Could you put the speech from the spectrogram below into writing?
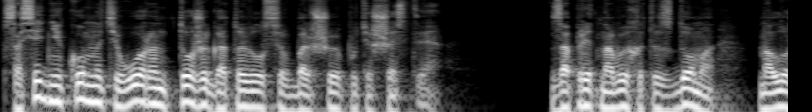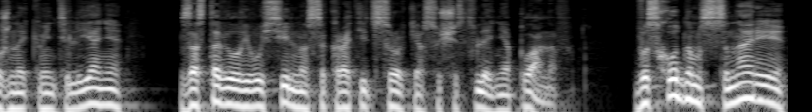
В соседней комнате Уоррен тоже готовился в большое путешествие. Запрет на выход из дома, наложенный Квинтильяне, заставил его сильно сократить сроки осуществления планов. В исходном сценарии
